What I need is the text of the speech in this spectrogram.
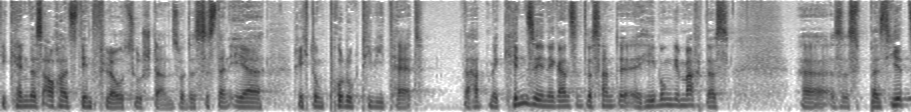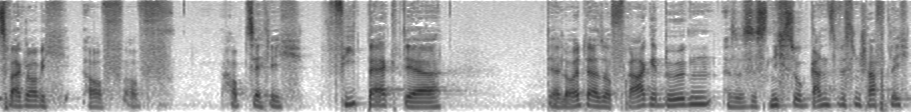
die kennen das auch als den Flow-Zustand. So, das ist dann eher Richtung Produktivität. Da hat McKinsey eine ganz interessante Erhebung gemacht, dass äh, also es basiert zwar, glaube ich, auf, auf hauptsächlich Feedback der der Leute, also Fragebögen. Also es ist nicht so ganz wissenschaftlich,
